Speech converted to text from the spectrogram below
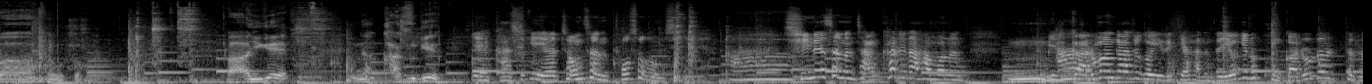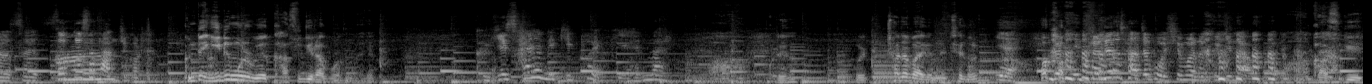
와, 칼국수. 아, 이게 뭐냐, 가수기. 예, 가식이요. 정선 토속 음식이에요. 아. 시내에서는 장칼이라 하면은 음. 밀가루만 가지고 이렇게 하는데 여기는 콩가루를 들어서 섞어서 아. 반죽을 해요. 근데 이름을 왜 가수기라고 하는 거예요? 그게 사연이 깊어요. 옛날. 아, 그래요? 그걸 찾아봐야겠네, 책을. 예. 그 인터넷 찾아보시면은 그게 나오거든요. 아, 가수기.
